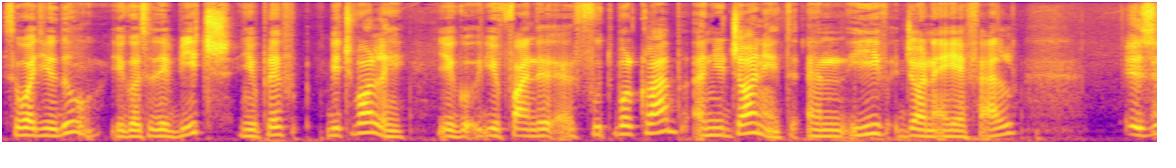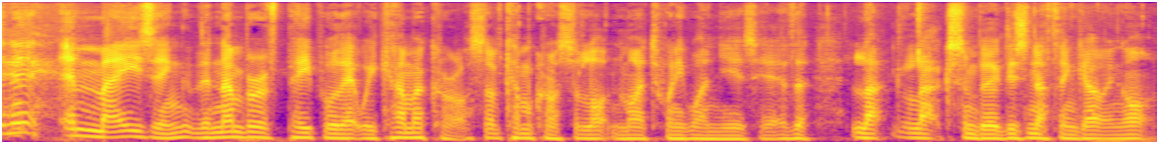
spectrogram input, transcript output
So what do you do? You go to the beach. You play beach volley. You go, you find a, a football club and you join it. And he joined AFL. Isn't it amazing the number of people that we come across? I've come across a lot in my 21 years here. The Luxembourg, there's nothing going on.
